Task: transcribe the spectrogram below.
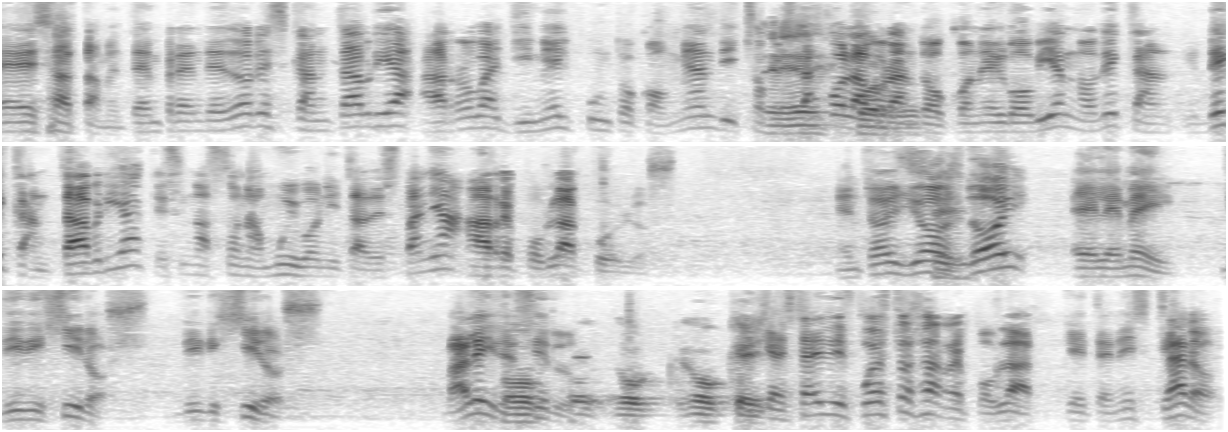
Exactamente, emprendedores.cantabria.gmail.com. Me han dicho que están colaborando con el gobierno de, de, Cantabria, que es una zona muy bonita de España, a repoblar pueblos. Entonces yo os doy el email, dirigiros, dirigiros, ¿vale? Y decirlo. que estáis dispuestos a repoblar, que tenéis, claro,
